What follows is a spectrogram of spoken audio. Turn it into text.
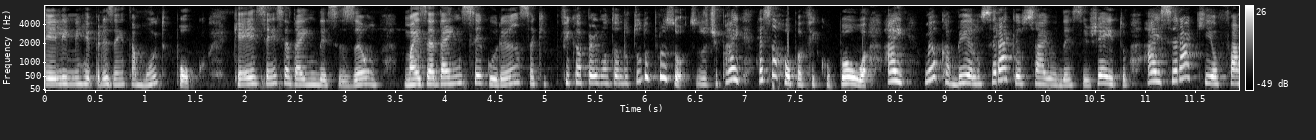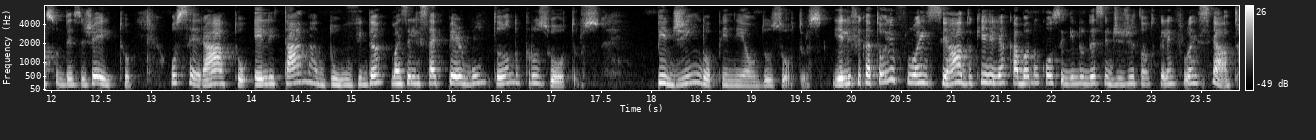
ele me representa muito pouco, que é a essência da indecisão, mas é da insegurança que fica perguntando tudo para os outros, do tipo, ai, essa roupa ficou boa? Ai, meu cabelo, será que eu saio desse jeito? Ai, será que eu faço desse jeito? O Cerato, ele tá na dúvida, mas ele sai perguntando para os outros pedindo opinião dos outros. E ele fica tão influenciado que ele acaba não conseguindo decidir de tanto que ele é influenciado.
